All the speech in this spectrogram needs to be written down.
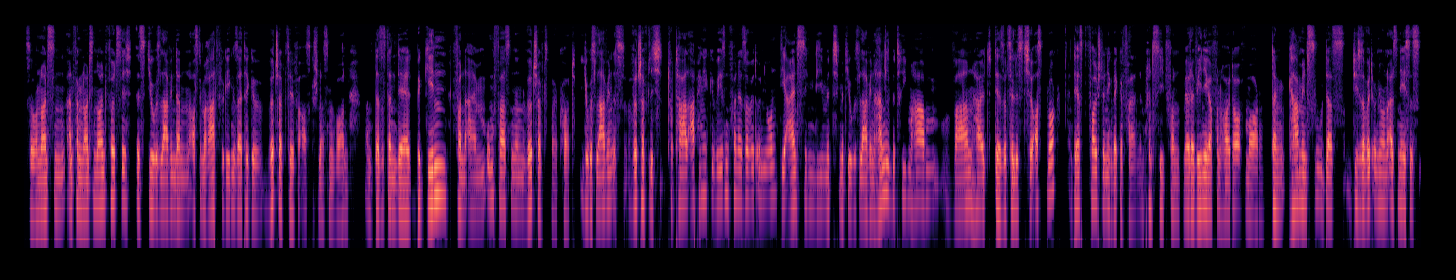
So 19, Anfang 1949 ist Jugoslawien dann aus dem Rat für gegenseitige Wirtschaftshilfe ausgeschlossen worden. Und das ist dann der Beginn von einem umfassenden Wirtschaftsboykott. Jugoslawien ist wirtschaftlich total abhängig gewesen von der Sowjetunion. Die einzigen, die mit, mit Jugoslawien Handel betrieben haben, waren halt der sozialistische Ostblock. Der ist vollständig vollständig weggefallen, im Prinzip von mehr oder weniger von heute auf morgen. Dann kam hinzu, dass die Sowjetunion als nächstes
